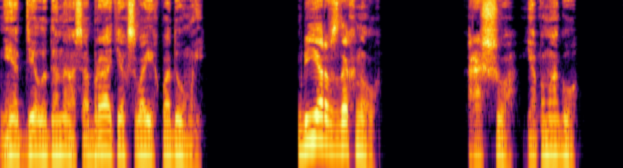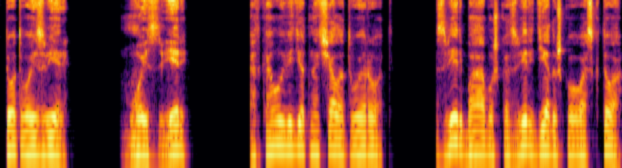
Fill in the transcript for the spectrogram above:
Нет дела до нас, о братьях своих подумай. Бияр вздохнул. Хорошо, я помогу. Кто твой зверь? Мой зверь? От кого ведет начало твой род? Зверь-бабушка, зверь-дедушка у вас кто?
